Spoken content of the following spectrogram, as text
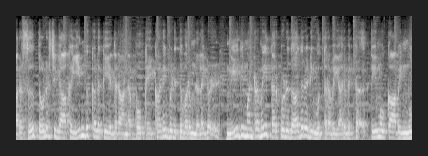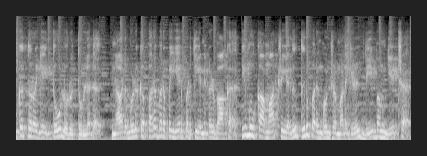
அரசு தொடர்ச்சியாக இந்துக்களுக்கு எதிரான போக்கை கடைபிடித்து வரும் நிலையில் நீதிமன்றமே தற்பொழுது அதிரடி உத்தரவை அறிவித்து திமுகவின் முகத்துறையை தோலுறுத்துள்ளது. நாடு முழுக்க பரபரப்பை ஏற்படுத்திய நிகழ்வாக திமுக மாற்றியது திருப்பரங்குன்றம் மலையில் தீபம் ஏற்ற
